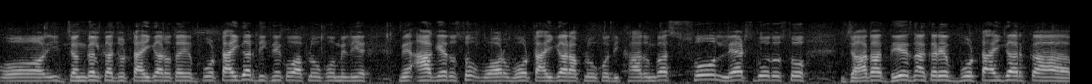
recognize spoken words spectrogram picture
और इस जंगल का जो टाइगर होता है, वो टाइगर दिखने को आप लोगों को मिली है। मैं आ गया दोस्तों, और वो टाइगर आप लोगों को दिखा दूँगा। सो लेट्स गो दोस्तों। ज़्यादा देर ना करें, वो टाइगर का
